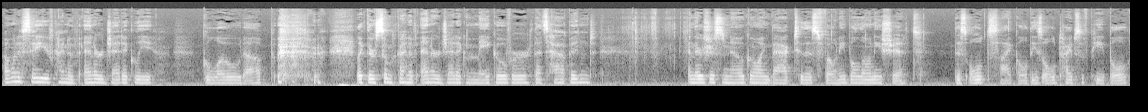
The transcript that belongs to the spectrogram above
I want to say you've kind of energetically glowed up. like there's some kind of energetic makeover that's happened. And there's just no going back to this phony baloney shit, this old cycle, these old types of people.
